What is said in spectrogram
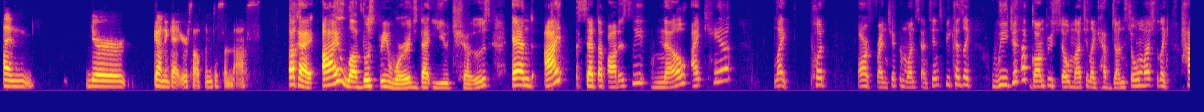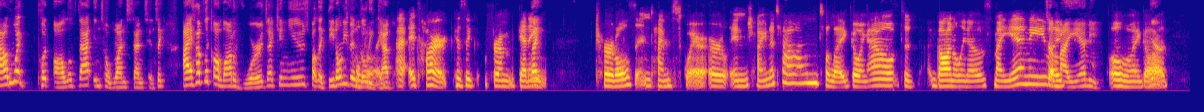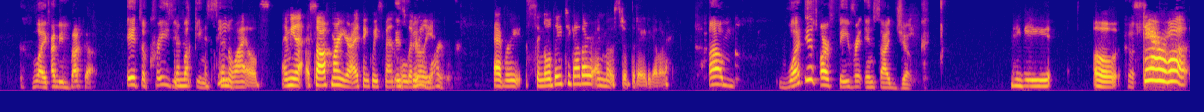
and you're gonna get yourself into some mess. Okay, I love those three words that you chose. And I said that honestly, no, I can't like put our friendship in one sentence because like we just have gone through so much and like have done so much. Like, how do I put all of that into one sentence? Like, I have like a lot of words I can use, but like they don't even go together. Uh, It's hard because like from getting Like- turtles in Times Square or in Chinatown to like going out to God only knows Miami, to like Miami, oh my God, like I mean, Becca, it's a crazy fucking it's scene. been wild. I mean, sophomore year, I think we spent It's literally wild. Every single day together and most of the day together. Um, what is our favorite inside joke? Maybe, oh, Sarah.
